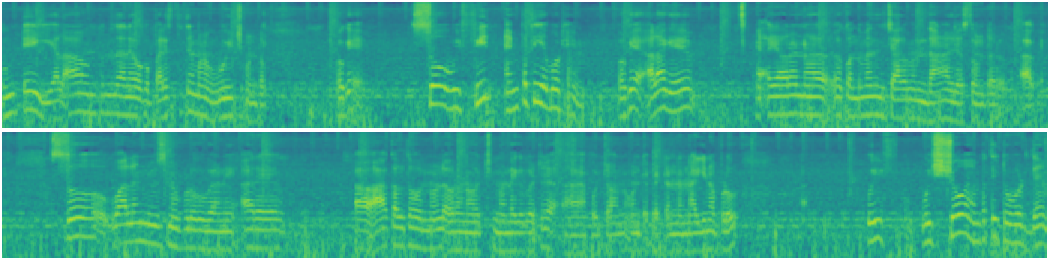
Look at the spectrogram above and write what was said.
ఉంటే ఎలా ఉంటుందనే ఒక పరిస్థితిని మనం ఊహించుకుంటాం. Okay? So we feel empathy about him okay? అలాగే ఎవరన్నా కొంతమంది చాలామంది దానాలు చేస్తూ ఉంటారు. ఓకే? సో వాళ్ళని చూసినప్పుడు కానీ అరే ఆకలితో ఆకలితో ఉన్నోళ్ళు ఎవరైనా వచ్చి మన దగ్గరికి వచ్చి కొంచెం ఉంటే పెట్టండి అని అడిగినప్పుడు we we show empathy toward them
